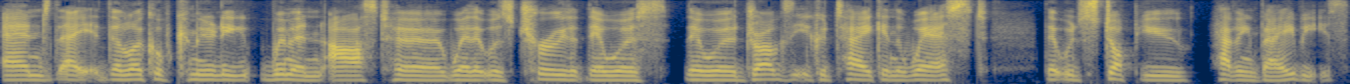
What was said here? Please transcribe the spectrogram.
and they, the local community women asked her whether it was true that there was there were drugs that you could take in the West that would stop you having babies.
